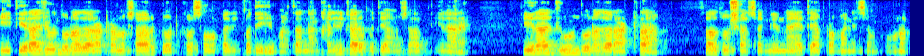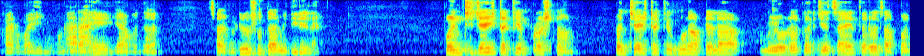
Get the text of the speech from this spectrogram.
ही तेरा जून दोन हजार अठरानुसार गट क पदे भरताना खालील कार्यपती अनुसार येणार आहे. तेरा जून दोन हजार अठराचा जो शासन निर्णय आहे त्याप्रमाणे संपूर्ण कारवाई होणार आहे. याबद्दलचा व्हिडिओ सुद्धा मी दिलेला आहे. पंचेचाळीस टक्के प्रश्न पंचेचाळीस टक्के गुण आपल्याला मिळवणं गरजेचं आहे तरच आपण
